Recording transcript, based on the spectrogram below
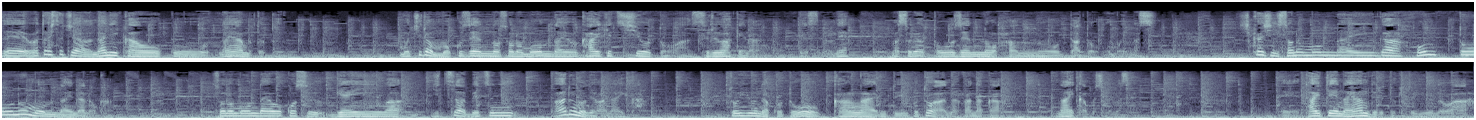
で私たちは何かをこう悩む時もちろん目前のその問題を解決しようとはするわけなんですよね。まあ、それは当然の反応だと思います。しかしその問題が本当の問題なのか、その問題を起こす原因は実は別にあるのではないか、というようなことを考えるということはなかなかないかもしれません。えー大抵悩んでる時というのは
